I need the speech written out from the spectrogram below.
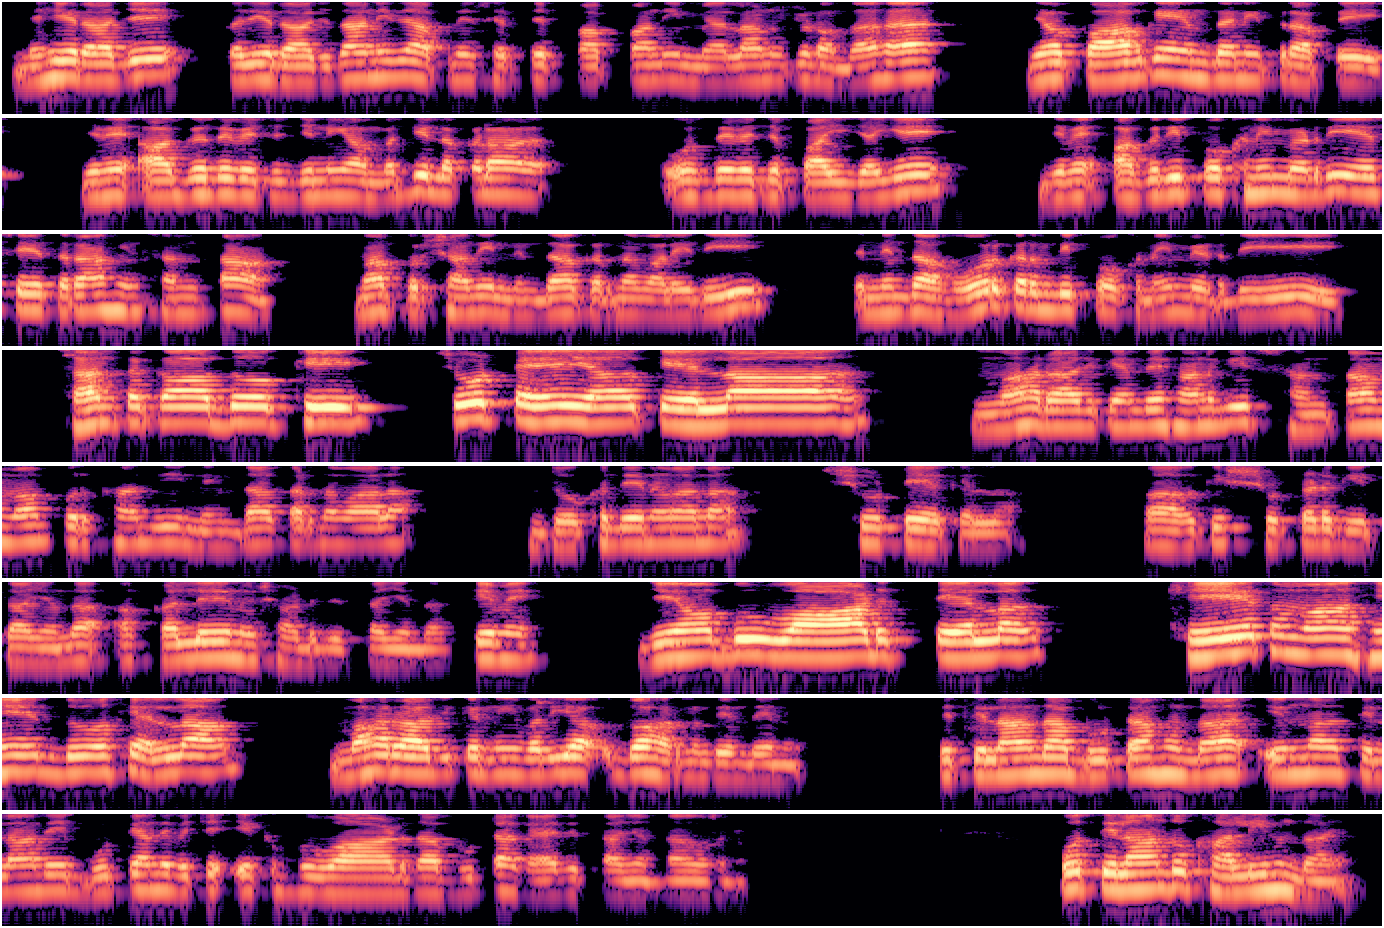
ਨਹੀਂ ਰਾਜੇ, ਕਦੀ ਰਾਜਦਾ ਨਹੀਂ ਤੇ ਆਪਣੇ ਸਿਰ ਤੇ ਪਾਪਾਂ ਦੀ ਮੈਲਾਂ ਨੂੰ ਚੜਾਉਂਦਾ ਹੈ ਜੋ ਪਾਪ ਕੇ ਅੰਦਰ ਨਹੀਂ ਤਰਾਪੇ, ਜਿਵੇਂ ਅੱਗ ਦੇ ਵਿੱਚ ਜਿੰਨੀਆਂ ਮਰਜ਼ੀ ਲੱਕੜਾਂ ਉਸ ਦੇ ਵਿੱਚ ਪਾਈ ਜਾਈਏ, ਜਿਵੇਂ ਅੱਗ ਦੀ ਭੁੱਖ ਨਹੀਂ ਮਿਟਦੀ, ਇਸੇ ਤਰ੍ਹਾਂ ਹੀ ਸੰਤਾਂ ਮਹਾਂਪੁਰਸ਼ਾਂ ਦੀ ਨਿੰਦਾ ਕਰਨ ਵਾਲੇ ਦੀ ਤੇ ਨਿੰਦਾ ਹੋਰ ਕਰਨ ਦੀ ਭੁੱਖ ਨਹੀਂ ਮਿਟਦੀ। ਸੰਤ ਕਾ ਦੋਖੀ ਛੋਟੇ ਅਕੇਲਾ। ਮਹਾਰਾਜ ਕਹਿੰਦੇ ਹਨ ਕਿ ਸੰਤਾਂ ਮਹਾਂਪੁਰਖਾਂ ਦੀ ਨਿੰਦਾ ਕਰਨ ਵਾਲਾ ਦੁੱਖ ਦੇਣ ਵਾਲਾ, ਛੋਟੇ ਅਕੇਲਾ ਭਾਵ ਕਿ ਛੁੱਟੜ ਕੀਤਾ ਜਾਂਦਾ, ਇਕੱਲੇ ਨੂੰ ਛੱਡ ਦਿੱਤਾ ਜਾਂਦਾ। ਕਿਵੇਂ? ਜਿਉ ਬੁਵਾੜ ਤਿਲ, ਖੇਤ ਮਾਹੇ ਦੁਖੇਲਾ ਮਹਾਰਾਜ ਕਿੰਨੀ ਵਧੀਆ ਉਦਾਹਰਨ ਦਿੰਦੇ ਨੇ। ਤੇ ਤਿਲਾਂ ਦਾ ਬੂਟਾ ਹੁੰਦਾ, ਇਹਨਾਂ ਤਿਲਾਂ ਦੇ ਬੂਟਿਆਂ ਦੇ ਵਿੱਚ ਇੱਕ ਬੁਵਾੜ ਦਾ ਬੂਟਾ ਕਹਿ ਦਿੱਤਾ ਜਾਂਦਾ ਉਸ ਨੂੰ ਉਹ ਤਿਲਾਂ ਤੋਂ ਖਾਲੀ ਹੁੰਦਾ ਹੈ।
